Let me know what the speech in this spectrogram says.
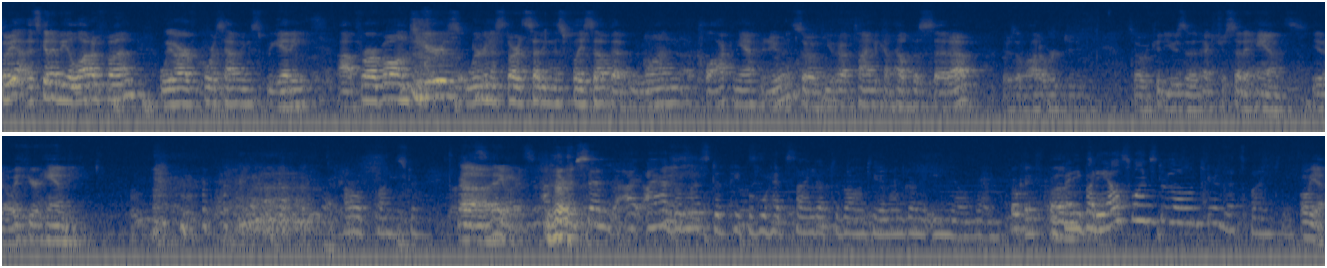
So yeah, it's going to be a lot of fun. We are, of course, having spaghetti. Uh, for our volunteers, we're gonna start setting this place up at one o'clock in the afternoon, so if you have time to come help us set up, there's a lot of work to do. So we could use an extra set of hands, you know, if you're handy. Oh, Funster. Uh, anyways. I'm gonna send, I, I had a list of people who had signed up to volunteer, and I'm gonna email them. Okay. If um, anybody else wants to volunteer, that's fine too. Oh yeah,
